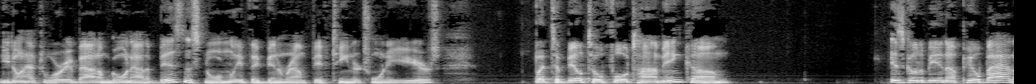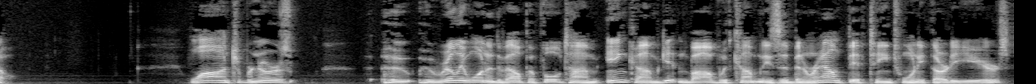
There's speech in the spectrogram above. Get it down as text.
You don't have to worry about them going out of business normally if they've been around 15 or 20 years but to build to a full time income is going to be an uphill battle. Why entrepreneurs who, who really want to develop a full time income get involved with companies that have been around 15, 20, 30 years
